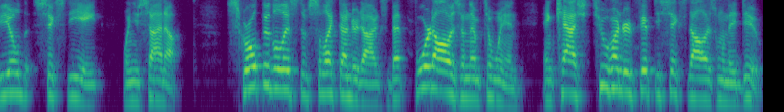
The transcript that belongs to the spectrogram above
FIELD68 when you sign up. Scroll through the list of select underdogs, bet $4 on them to win, and cash $256 when they do.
